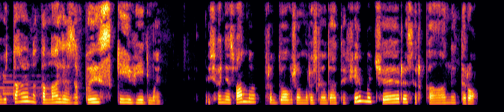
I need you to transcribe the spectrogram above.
Вітаю на каналі Записки Відьми. І сьогодні з вами продовжуємо розглядати фільми через аркани Таро.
